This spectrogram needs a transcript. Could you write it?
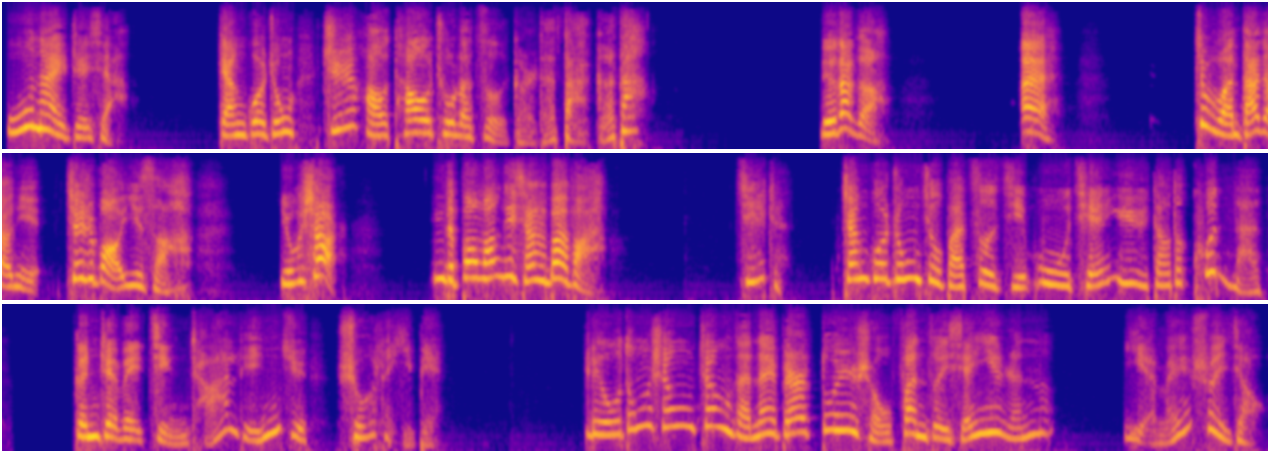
无奈之下，张国忠只好掏出了自个儿的大哥大。刘大哥，哎。这么晚打搅你，真是不好意思啊！有个事儿，你得帮忙给想想办法。接着，张国忠就把自己目前遇到的困难跟这位警察邻居说了一遍。柳东升正在那边蹲守犯罪嫌疑人呢，也没睡觉。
